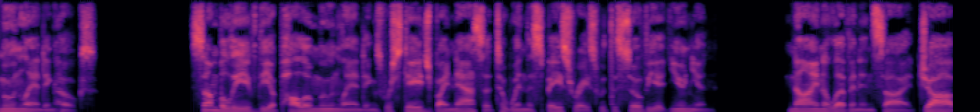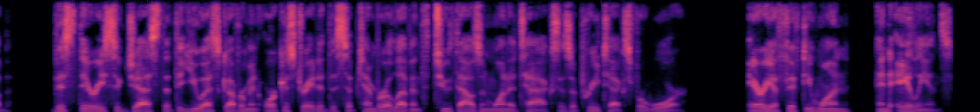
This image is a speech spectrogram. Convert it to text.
Moon landing hoax. Some believe the Apollo moon landings were staged by NASA to win the space race with the Soviet Union. 9 11 Inside Job. This theory suggests that the U.S. government orchestrated the September 11, 2001 attacks as a pretext for war. Area 51 and aliens.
